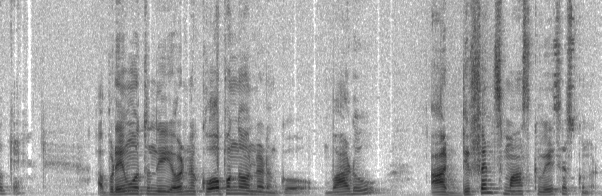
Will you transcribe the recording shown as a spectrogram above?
ఓకే. అప్పుడు ఏమవుతుంది? ఎవరైనా కోపంగా ఉన్నాడు అనుకో వాడు ఆ డిఫెన్స్ మాస్క్ వేసేసుకున్నాడు.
